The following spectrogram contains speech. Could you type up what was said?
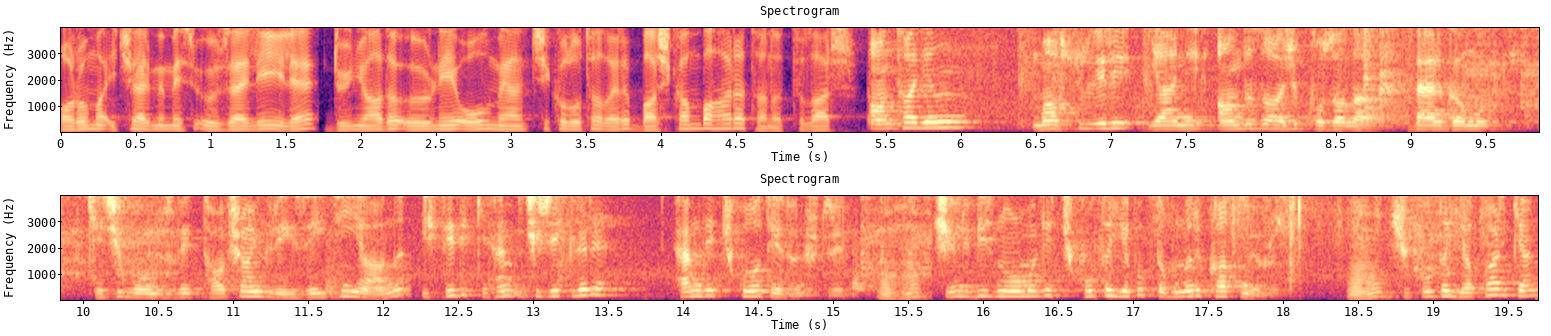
aroma içermemesi özelliğiyle dünyada örneği olmayan çikolataları Başkan Bahar'a tanıttılar. Antalya'nın mahsulleri yani andız ağacı kozala, bergamot, keçi boynuzu ve tavşan yüreği zeytinyağını istedik ki hem içeceklere hem de çikolataya dönüştürelim. Şimdi biz normalde çikolata yapıp da bunları katmıyoruz. Çikolata yaparken,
